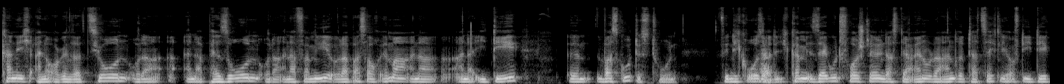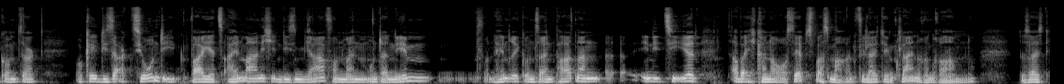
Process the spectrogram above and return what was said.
kann ich einer Organisation oder einer Person oder einer Familie oder was auch immer, einer, einer Idee ähm, was Gutes tun. Finde ich großartig. Ich kann mir sehr gut vorstellen, dass der eine oder andere tatsächlich auf die Idee kommt, sagt, okay, diese Aktion, die war jetzt einmalig in diesem Jahr von meinem Unternehmen, von Hendrik und seinen Partnern äh, initiiert, aber ich kann auch selbst was machen, vielleicht im kleineren Rahmen. Ne? Das heißt,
